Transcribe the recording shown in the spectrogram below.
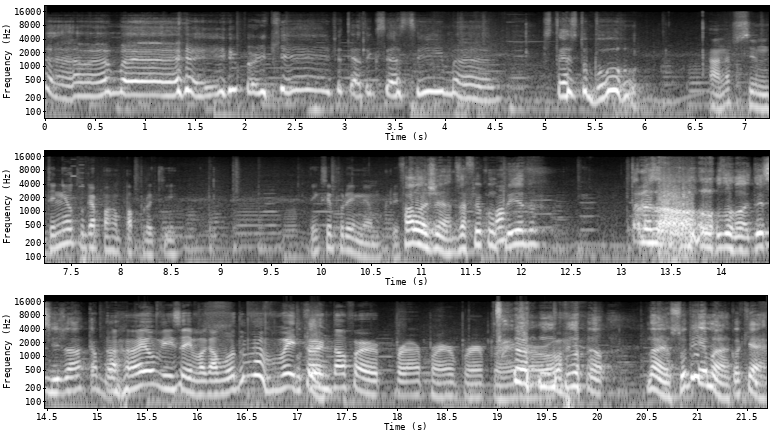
Ah, mãe, por que GTA tem que ser assim, mano? Esse trânsito burro. Ah, não é possível. Não tem nem outro lugar pra rampar por aqui. Tem que ser por aí mesmo, Cris. Falou, Jean, desafio cumprido. Desse já acabou. Aham, eu vi isso aí, vagabundo. Wait, turn down for... não, eu subi, mano. Qual que é?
